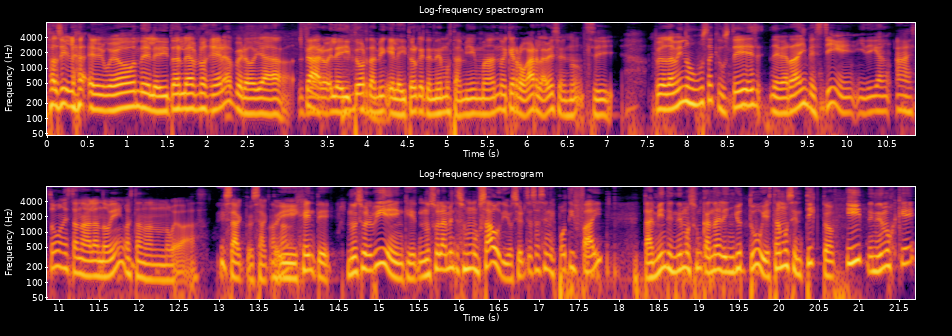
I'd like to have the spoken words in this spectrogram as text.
fácil el huevón del editor le da flojera, pero ya. o sea, Claro, el editor también, el editor que tenemos también, mano, hay que rogarle a veces, ¿no? Sí. Pero también nos gusta que ustedes de verdad investiguen y digan, ah, ¿esto están hablando bien o están hablando huevadas? Exacto, exacto. Ajá. Y gente, no se olviden que no solamente somos audios, si ahorita estás en Spotify, también tenemos un canal en YouTube y estamos en TikTok. Y tenemos que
